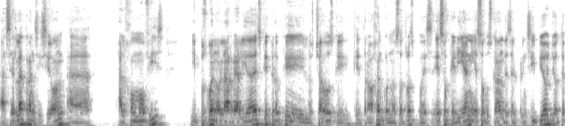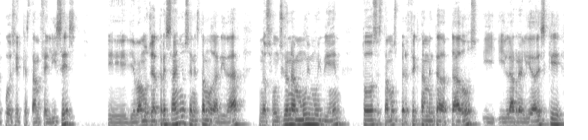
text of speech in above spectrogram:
hacer la transición al home office y pues bueno, la realidad es que creo que los chavos que, trabajan con nosotros, pues eso querían y eso buscaban desde el principio. Yo te puedo decir que están felices. Eh, llevamos ya tres años en esta modalidad, nos funciona muy, muy bien, todos estamos perfectamente adaptados y, y la realidad es que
